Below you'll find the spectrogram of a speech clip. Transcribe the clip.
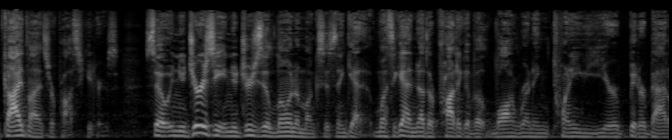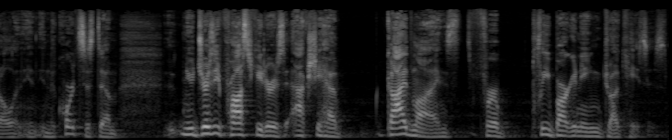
guidelines for prosecutors. So in New Jersey, New Jersey alone amongst this, and again, once again, another product of a long-running 20-year bitter battle in, in the court system. New Jersey prosecutors actually have guidelines for plea bargaining drug cases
